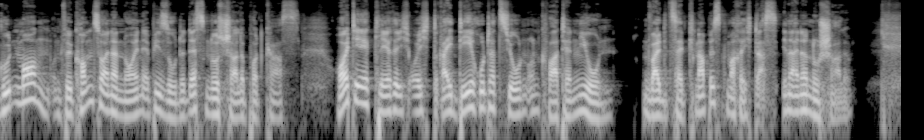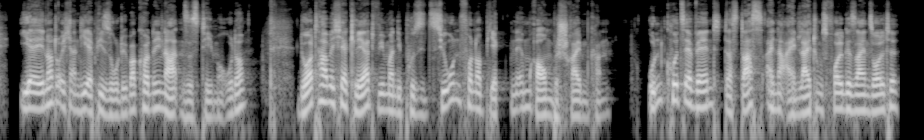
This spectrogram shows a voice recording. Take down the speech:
Guten Morgen und willkommen zu einer neuen Episode des Nussschale Podcasts. Heute erkläre ich euch 3D-Rotationen und Quaternionen. Und weil die Zeit knapp ist, mache ich das in einer Nussschale. Ihr erinnert euch an die Episode über Koordinatensysteme, oder? Dort habe ich erklärt, wie man die Position von Objekten im Raum beschreiben kann. Und kurz erwähnt, dass das eine Einleitungsfolge sein sollte,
